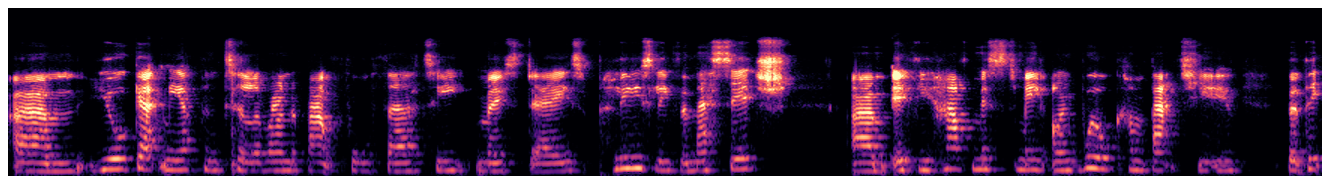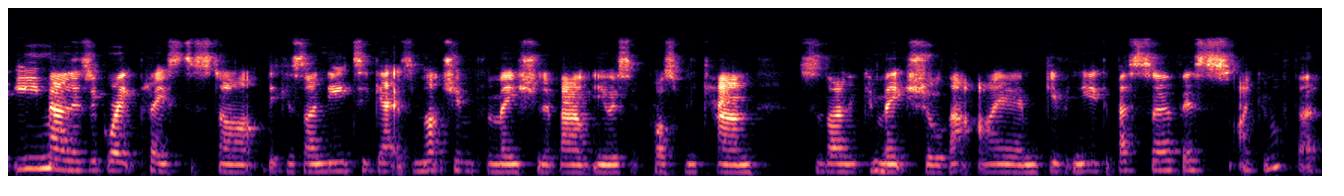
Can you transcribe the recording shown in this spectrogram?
Um, you'll get me up until around about 4.30 most days. Please leave a message. Um, if you have missed me, I will come back to you. But the email is a great place to start because I need to get as much information about you as I possibly can so that I can make sure that I am giving you the best service I can offer.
